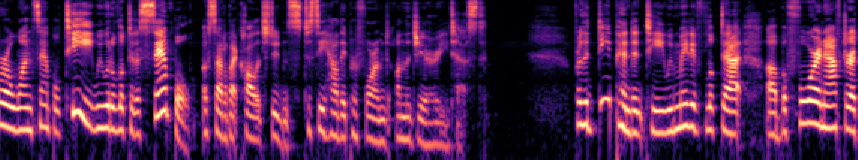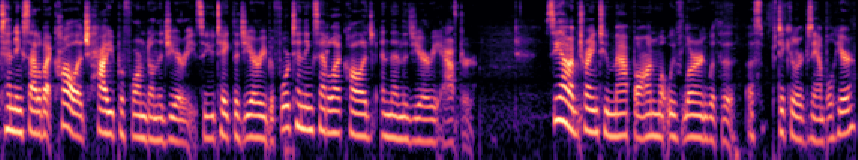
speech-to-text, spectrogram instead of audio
For a one sample T, we would have looked at a sample of Saddleback College students to see how they performed on the GRE test. For the dependent T, we may have looked at uh, before and after attending Saddleback College, how you performed on the GRE. So you take the GRE before attending Saddleback College and then the GRE after. See how I'm trying to map on what we've learned with a, a particular example here?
